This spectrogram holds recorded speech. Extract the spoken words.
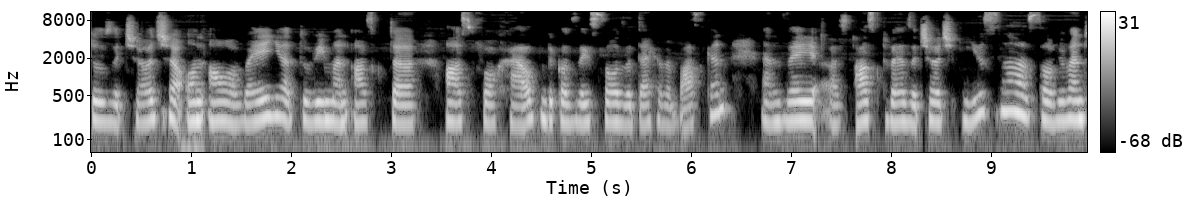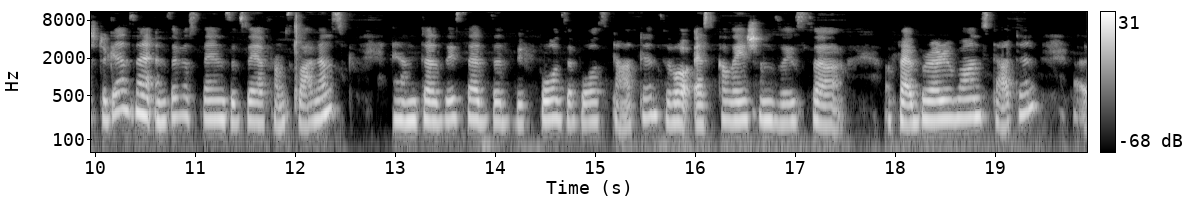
to the church uh, on our way, uh, two women asked uh, us for help because they saw that I have a basket and they uh, asked where the church is. so we went together and they were saying that they are from Slaviansk. And they said that before the war started, the war escalation, this February one started. Uh,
